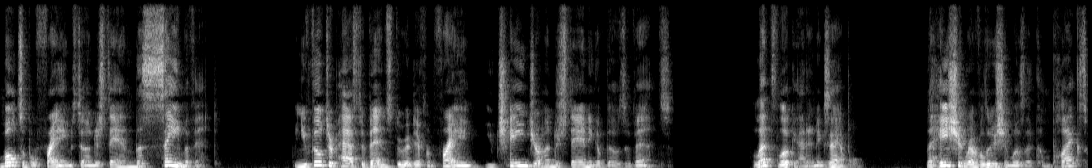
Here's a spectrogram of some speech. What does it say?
multiple frames to understand the same event. When you filter past events through a different frame, you change your understanding of those events. Let's look at an example. The Haitian Revolution was a complex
